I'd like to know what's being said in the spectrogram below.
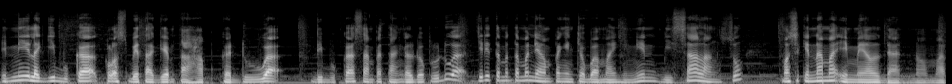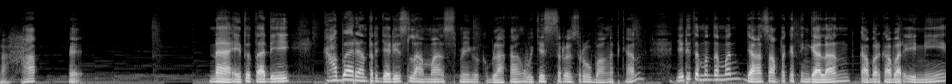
Ini lagi buka close beta game tahap kedua dibuka sampai tanggal 22. Jadi teman-teman yang pengen coba mainin bisa langsung masukin nama email dan nomor HP Nah, itu tadi kabar yang terjadi selama seminggu ke belakang, which is seru-seru banget kan? Jadi teman-teman jangan sampai ketinggalan kabar-kabar ini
